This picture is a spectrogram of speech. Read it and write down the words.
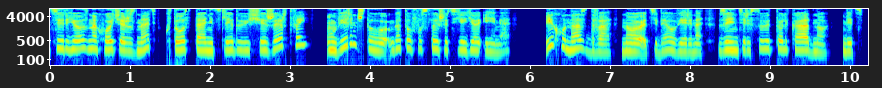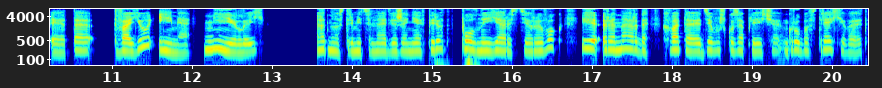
«Серьезно хочешь знать, кто станет следующей жертвой?» Уверен, что готов услышать ее имя. Их у нас два, но тебя, уверена, заинтересует только одно, ведь это твое имя, милый. Одно стремительное движение вперед, полный ярости рывок, и Ренардо, хватая девушку за плечи, грубо встряхивает,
